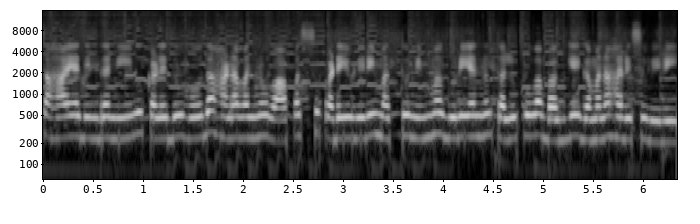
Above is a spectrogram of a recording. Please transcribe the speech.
ಸಹಾಯದಿಂದ ನೀವು ಕಳೆದು ಹೋದ ಹಣವನ್ನು ವಾಪಸ್ಸು ಪಡೆಯುವಿರಿ ಮತ್ತು ನಿಮ್ಮ ಗುರಿಯನ್ನು ತಲುಪುವ ಬಗ್ಗೆ ಗಮನಹರಿಸುವಿರಿ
